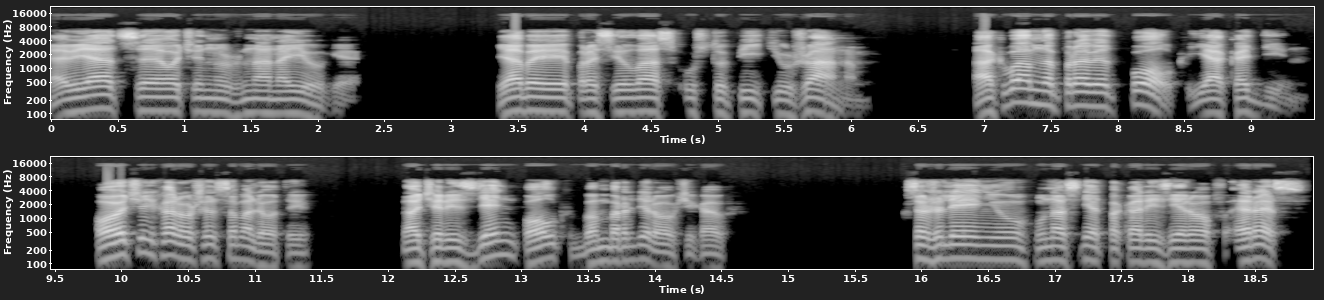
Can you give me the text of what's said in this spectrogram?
Авиация очень нужна на юге. Я бы просил вас уступить южанам. А к вам направят полк Як-1. Очень хорошие самолеты. А через день полк бомбардировщиков. К сожалению, у нас нет пока резервов РС.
